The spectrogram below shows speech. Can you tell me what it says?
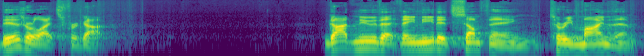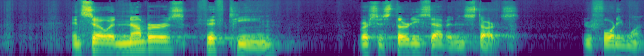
The Israelites forgot. God knew that they needed something to remind them. And so in Numbers 15, verses 37, it starts through 41.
